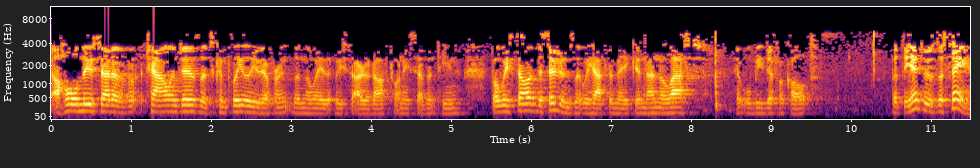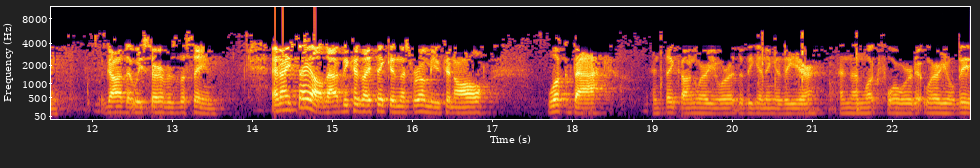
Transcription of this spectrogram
a whole new set of challenges that's completely different than the way that we started off 2017. But we still have decisions that we have to make, and nonetheless, it will be difficult. But the answer is the same. The God that we serve is the same. And I say all that because I think in this room you can all look back and think on where you were at the beginning of the year, and then look forward at where you'll be.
